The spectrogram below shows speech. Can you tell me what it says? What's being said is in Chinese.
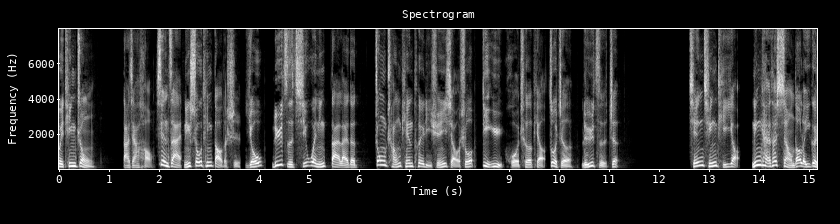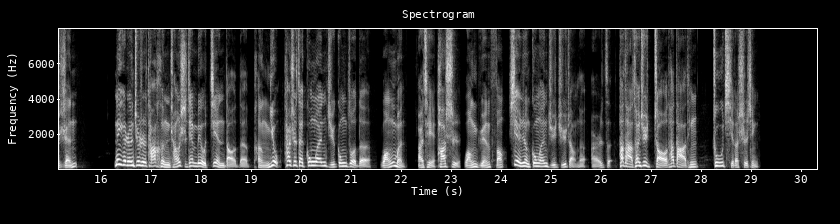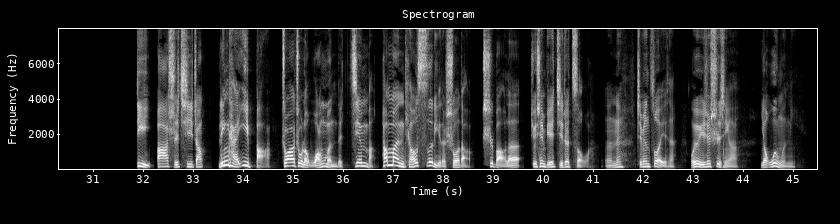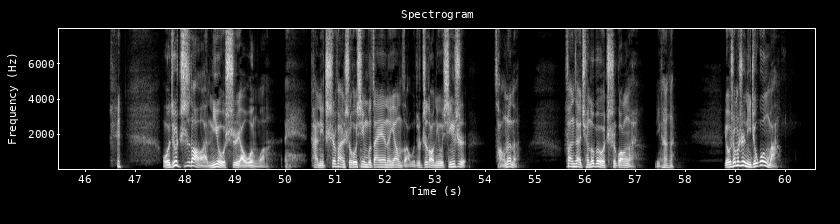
各位听众，大家好，现在您收听到的是由吕子奇为您带来的中长篇推理悬疑小说《地狱火车票》，作者吕子正。前情提要：林凯他想到了一个人，那个人就是他很长时间没有见到的朋友，他是在公安局工作的王猛，而且他是王元芳现任公安局局长的儿子。他打算去找他打听朱祁的事情。第八十七章，林凯一把抓住了王猛的肩膀，他慢条斯理的说道：“吃饱了就先别急着走啊，嗯，那这边坐一下，我有一些事情啊要问问你。”哼，我就知道啊，你有事要问我。哎，看你吃饭时候心不在焉的样子啊，我就知道你有心事藏着呢。饭菜全都被我吃光了，你看看，有什么事你就问吧。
